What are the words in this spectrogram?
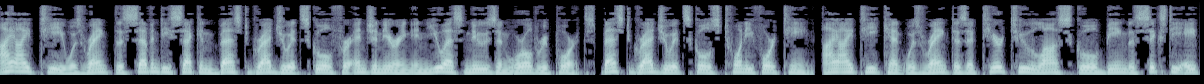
IIT was ranked the 72nd best graduate school for engineering in U.S. News & World Report's Best Graduate Schools 2014. IIT Kent was ranked as a Tier 2 law school being the 68th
